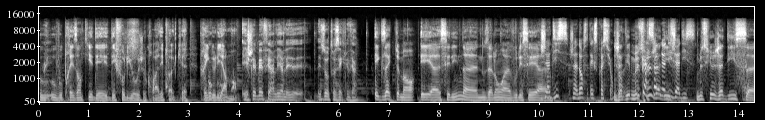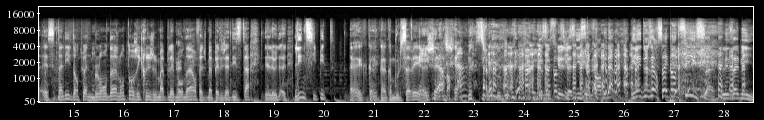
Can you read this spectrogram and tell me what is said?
où, Oui. où vous présentiez des, des folios, je crois, à l'époque, régulièrement. Et j'aimais faire lire les, les autres écrivains. Exactement. Et euh, Céline, euh, nous allons euh, vous laisser. euh, Jadis, j'adore cette expression. Jadis- Plus Monsieur personne ne dit Jadis. Monsieur Jadis, euh, et c'est un livre d'Antoine Blondin. Longtemps, j'ai cru que je m'appelais Blondin. En fait, je m'appelle Jadis. L'Incipit, euh, co- co- comme vous le savez, euh, cher, cher Monsieur Boubou, Ah, il est de Monsieur 56. Jadis, c'est formidable. Il est 12h56, les amis.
